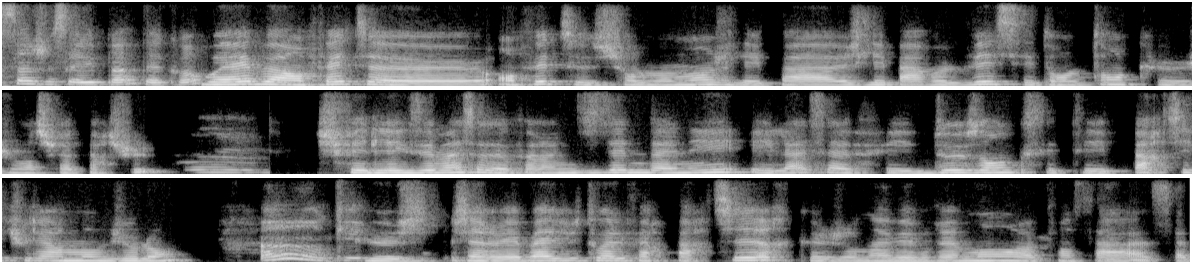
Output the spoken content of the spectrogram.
ça, je ne savais pas, d'accord. Ouais, bah, en, fait, euh, en fait, sur le moment, je ne l'ai pas, je l'ai pas relevé. C'est dans le temps que je m'en suis aperçue. Hmm. Je fais de l'eczéma, ça doit faire une dizaine d'années. Et là, ça fait deux ans que c'était particulièrement violent. Ah, ok. Que j'arrivais pas du tout à le faire partir, que j'en avais vraiment. Enfin, ça, ça,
